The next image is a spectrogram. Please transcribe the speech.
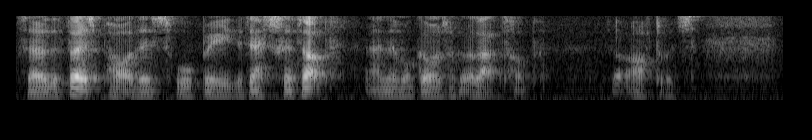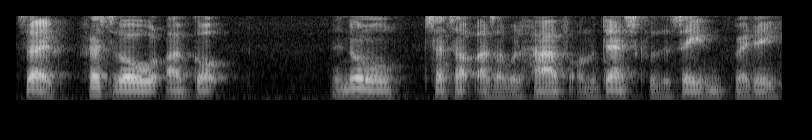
So the first part of this will be the desk setup and then we'll go to look at the laptop afterwards. So first of all I've got the normal setup as I would have on the desk with the scene ready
